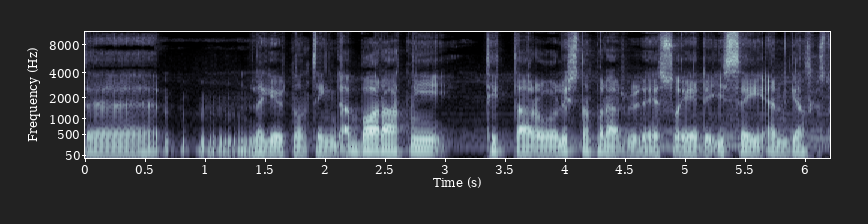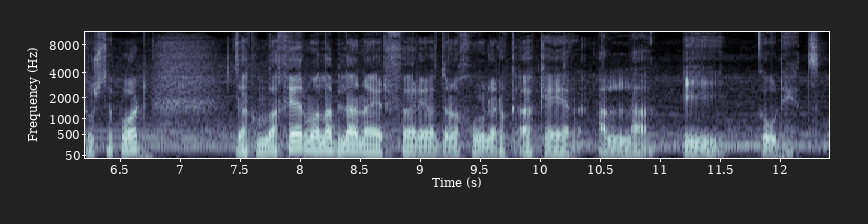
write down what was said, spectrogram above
eh, lägga ut någonting. Bara att ni tittar och lyssnar på det här så är det i sig en ganska stor support. Jazakumullah khair, Allah belöna er för era donationer och öka er alla i godhet.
